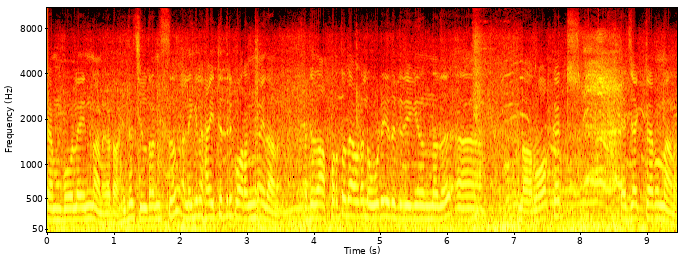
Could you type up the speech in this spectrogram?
ടെമ്പോലൈൻ എന്നാണ് കേട്ടോ. ഇത് ചിൽഡ്രൻസ് അല്ലെങ്കിൽ ഹൈറ്റ് ഇത്തിരി കുറഞ്ഞ ഇതാണ്. മറ്റേത് അപ്പുറത്തത് അവിടെ ലോഡ് ചെയ്തിട്ടിരിക്കുന്നത് റോക്കറ്റ് എജക്ടർ എന്നാണ്.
